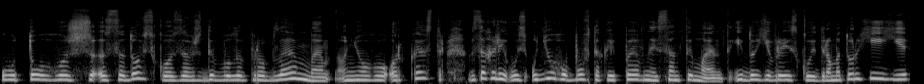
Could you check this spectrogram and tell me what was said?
у того ж Садовського завжди були проблеми. У нього оркестр. Взагалі, ось у нього був такий певний сантимент і до єврейської драматургії,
